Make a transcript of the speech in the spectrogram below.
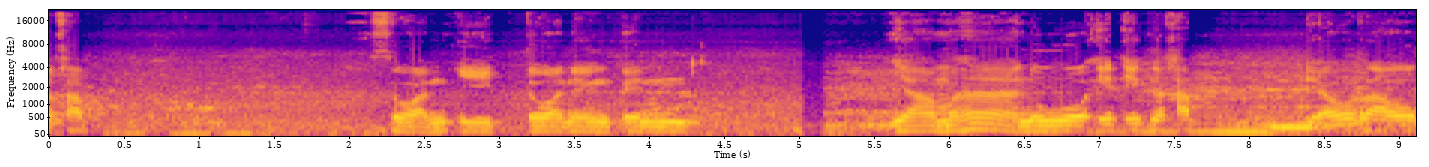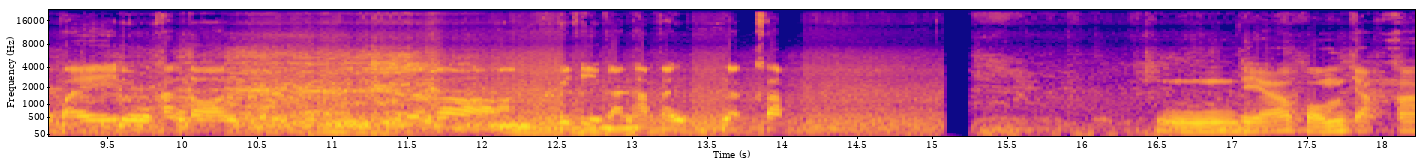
นะครับ ส่วนอีกตัวหนึ่งเป็น ยามาฮ่านูโวเอสเอ็กนะครับ เดี๋ยวเราไปดูขั้นตอน แล้วก็วิธีการทำกันนะครับ เดี๋ยวผมจะมา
